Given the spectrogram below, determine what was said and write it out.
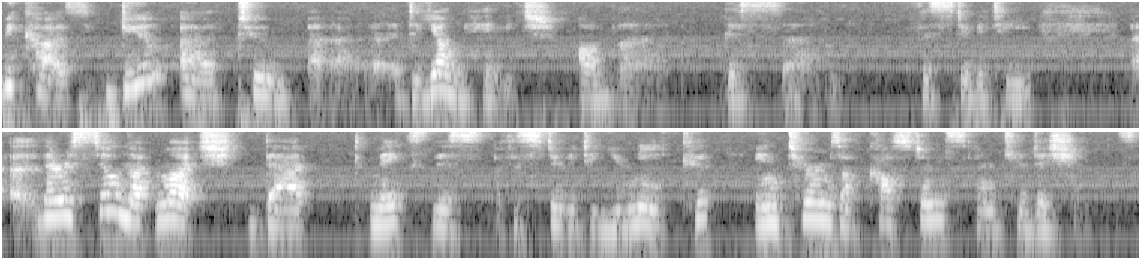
Because due uh, to uh, the young age of uh, this uh, festivity, uh, there is still not much that makes this festivity unique in terms of customs and traditions.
